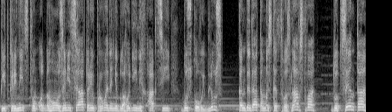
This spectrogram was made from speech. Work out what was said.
під керівництвом одного з ініціаторів проведення благодійних акцій Бусковий блюз, кандидата мистецтвознавства, доцента,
